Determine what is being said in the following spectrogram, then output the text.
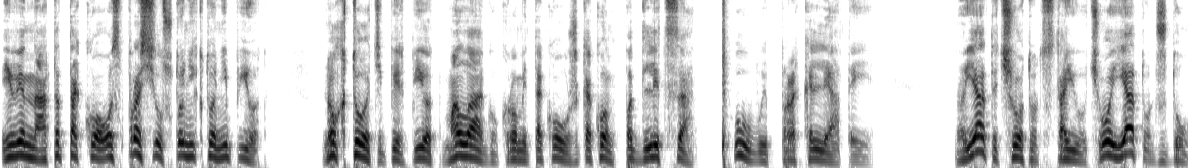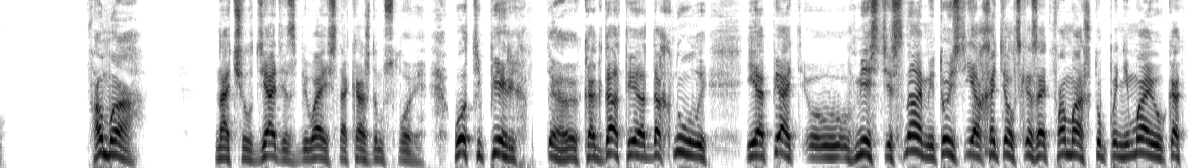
«И вина-то такого спросил, что никто не пьет». Но кто теперь пьет малагу, кроме такого же, как он, подлеца? Тьфу вы проклятые! Но я-то чего тут стою, чего я тут жду? Фома! — начал дядя, сбиваясь на каждом слове. «Вот теперь, э, когда ты отдохнул и, и опять э, вместе с нами, то есть я хотел сказать, Фома, что понимаю, как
